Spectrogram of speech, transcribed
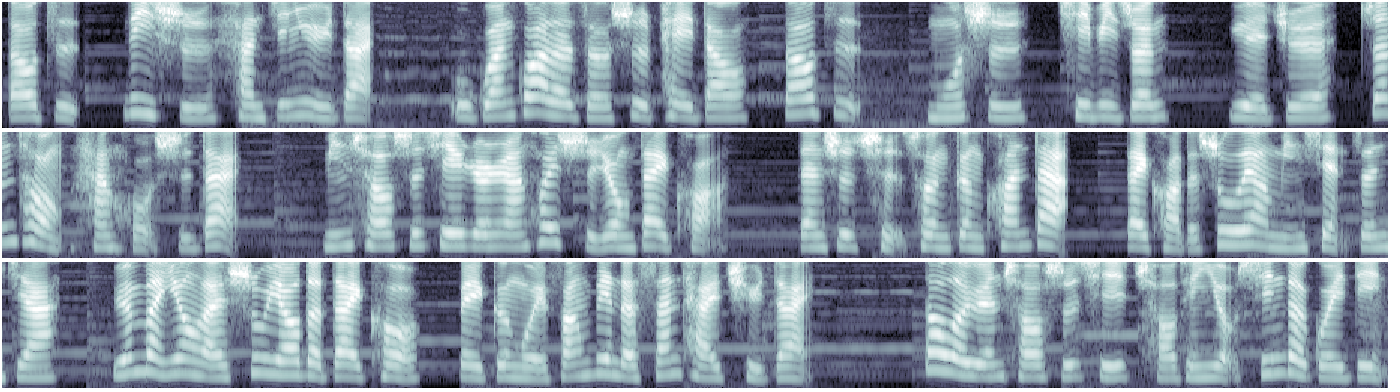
刀子、砾石和金鱼带；武官挂的则是佩刀、刀子、磨石、气臂针、月橛、针筒和火石带。明朝时期仍然会使用带垮，但是尺寸更宽大，带垮的数量明显增加。原本用来束腰的带扣被更为方便的三台取代。到了元朝时期，朝廷有新的规定，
